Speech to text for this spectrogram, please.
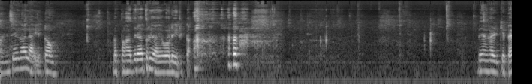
അഞ്ചേകാലായി കേട്ടോ ഇവിടെ പാതിരാത്രി ആയ പോലെ ഇരുട്ട. ഞാൻ കഴിക്കട്ടെ.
